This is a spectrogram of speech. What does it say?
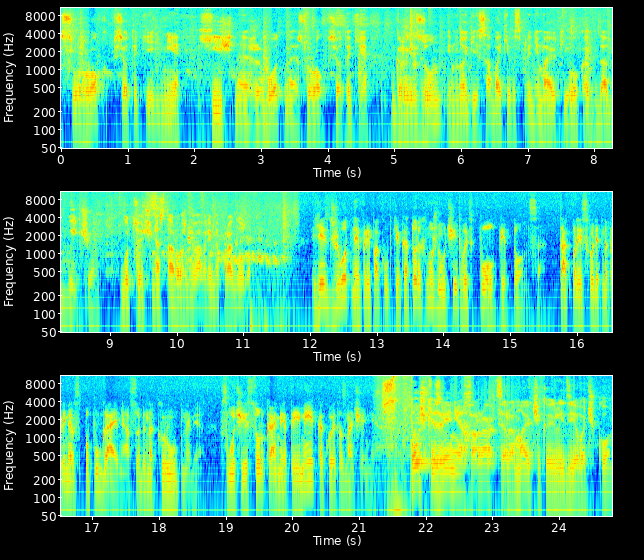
сурок все-таки не хищное животное, сурок все-таки грызун, и многие собаки воспринимают его как добычу. Будьте очень осторожны во время прогулок. Есть животные, при покупке которых нужно учитывать пол питомца. Так происходит, например, с попугаями, особенно крупными. В случае с сурками это имеет какое-то значение? С точки зрения характера мальчика или девочку,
